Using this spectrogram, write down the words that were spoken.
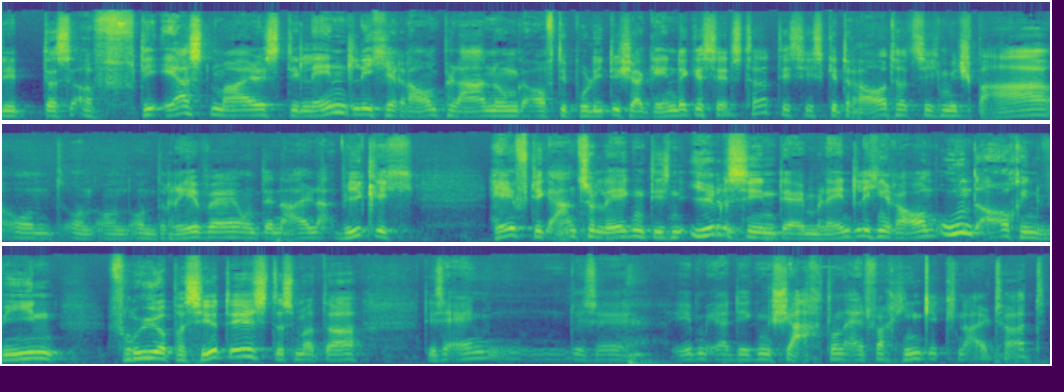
die das auf die erstmals die ländliche Raumplanung auf die politische Agenda gesetzt hat, die sich getraut hat, sich mit Spar und, und, und, und Rewe und den allen wirklich heftig anzulegen, diesen Irrsinn, der im ländlichen Raum und auch in Wien früher passiert ist, dass man da diese, ein, diese ebenerdigen Schachteln einfach hingeknallt hat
